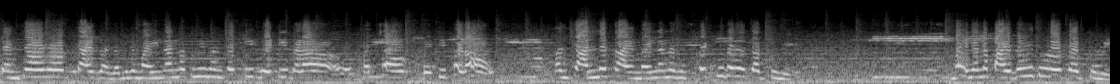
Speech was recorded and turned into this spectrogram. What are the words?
त्यांच्यावर काय झालं? म्हणजे महिलांना तुम्ही म्हणतात की बेटी बडा बचाव बेटी पढाव पण चाललं काय? महिलांना रिस्पेक्ट कुठे देतात तुम्ही? महिलांना पायदळी तुडवतात तुम्ही.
